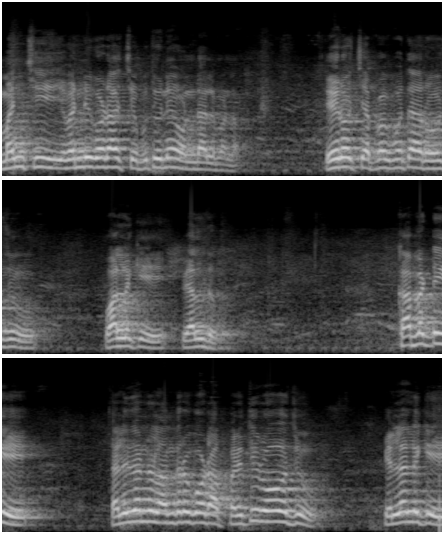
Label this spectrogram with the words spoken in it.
మంచి ఇవన్నీ కూడా చెబుతూనే ఉండాలి మనం. ఏ రోజు చెప్పకపోతే ఆ రోజు వాళ్ళకి వెళ్దు. కాబట్టి తల్లిదండ్రులు అందరూ కూడా ప్రతిరోజు పిల్లలకి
